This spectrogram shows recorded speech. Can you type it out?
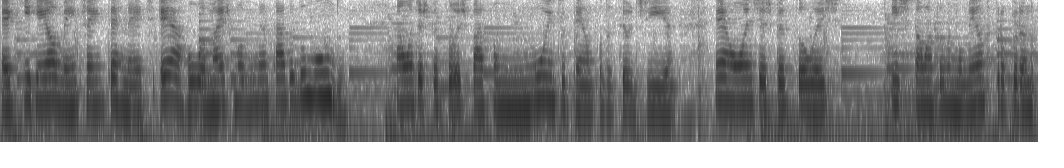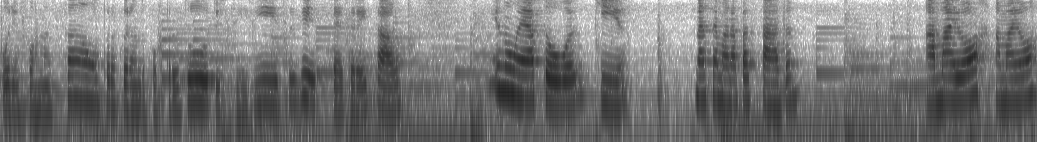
é que realmente a internet é a rua mais movimentada do mundo é onde as pessoas passam muito tempo do seu dia, é onde as pessoas estão a todo momento procurando por informação, procurando por produtos, serviços e etc e tal. E não é à toa que na semana passada a maior a maior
